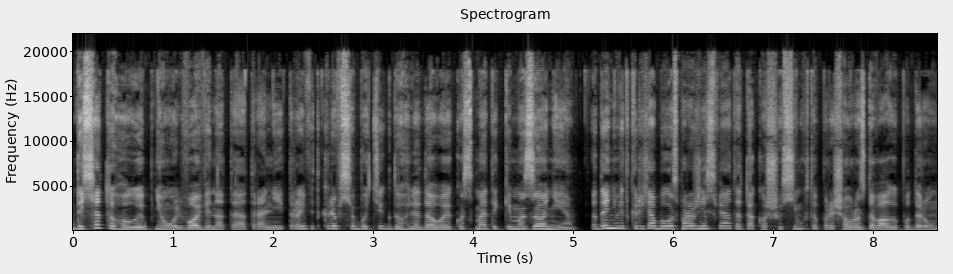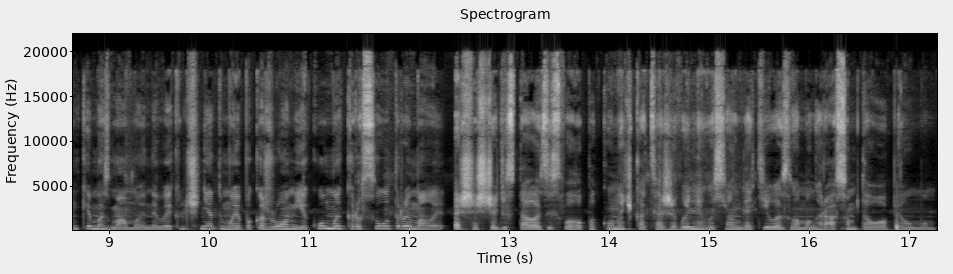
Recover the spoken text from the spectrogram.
10 липня у Львові на театральній 3 відкрився бутік доглядової косметики Мезонія. У день відкриття було справжнє свято. Також усім, хто прийшов, роздавали подарунки. Ми з мамою не виключення, тому я покажу вам, яку ми красу отримали. Перше, що дістала зі свого пакуночка, це живильний лосьон для тіла з лемонграсом та опіумом.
